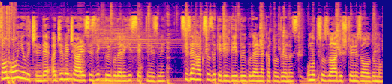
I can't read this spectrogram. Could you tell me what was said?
Son 10 yıl içinde acı ve çaresizlik duyguları hissettiniz mi? Size haksızlık edildiği duygularına kapıldığınız, umutsuzluğa düştüğünüz oldu mu?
